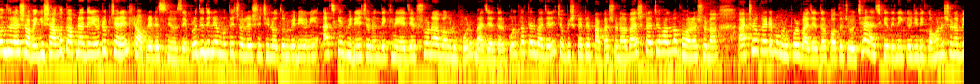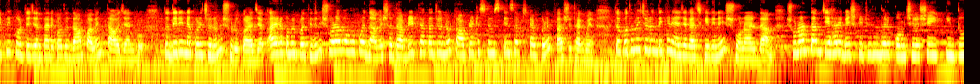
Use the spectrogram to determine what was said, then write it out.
বন্ধুরা, সবাইকে স্বাগত আপনাদের ইউটিউব চ্যানেল টপ লেটেস্ট নিউজে। প্রতিদিনের মধ্যে চলে এসেছে নতুন ভিডিও নিয়ে। আজকের ভিডিও চলুন দেখে নিয়ে যাক সোনা এবং রূপোর বাজার দর। কলকাতার বাজারে চব্বিশ কাটের পাকা সোনা, বাইশ কাটে হলমা গহনা সোনা, আঠেরো কাট এবং রূপোর বাজার দর কত চলছে? আর আজকের দিনে কেউ যদি গহনা সোনা বিক্রি করতে যান তাহলে কত দাম পাবেন তাও জানব। তো দেরি না করে চলুন শুরু করা যাক। আর এরকমই প্রতিদিন সোনা এবং রূপোর দামের সাথে আপডেট থাকার জন্য টপ লেটেস্ট নিউজকে সাবস্ক্রাইব করে পাশে থাকবেন। তো প্রথমেই চলুন দেখে নেওয়া যাক আজকের দিনে সোনার দাম। সোনার দাম যে হারে বেশ কিছুদিন ধরে কমছিল, সেই কিন্তু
